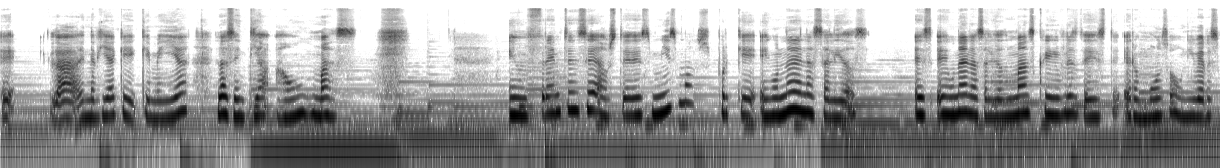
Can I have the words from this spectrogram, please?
eh, energía que, que me guía la sentía aún más. Enfréntense a ustedes mismos porque en una de las salidas es una de las salidas más creíbles de este hermoso universo.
